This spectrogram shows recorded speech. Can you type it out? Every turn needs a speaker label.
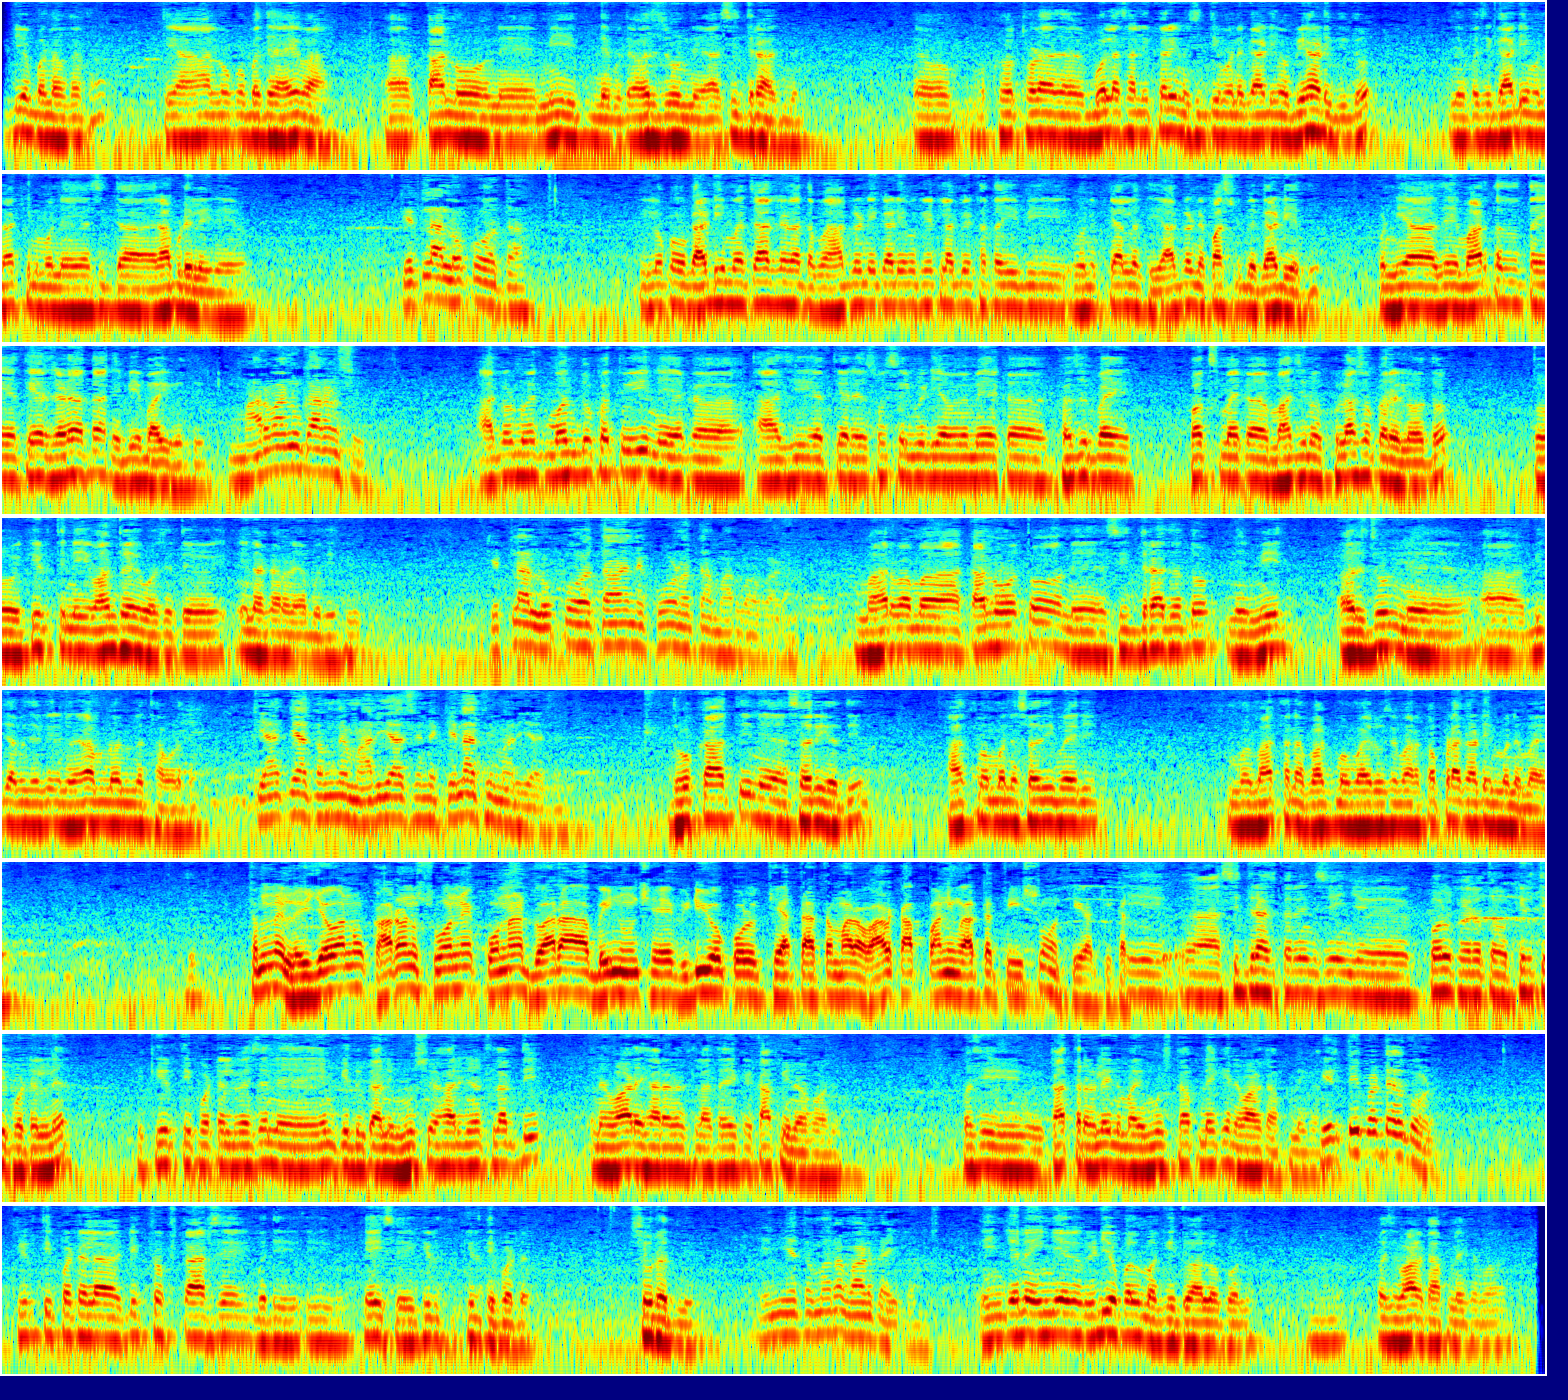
Speaker 1: Video બનાવતા હતા. ત્યાં આ લોકો બધા આવ્યા કાનો ને મીત ને બધા અર્જુન ને આ સિદ્ધરાજ ને થોડા બોલાચાલી કરીને સીધી મને ગાડીમાં બિહાડી દીધો ને પછી ગાડીમાં નાખીને મને અહીંયા સીધા રાબડે લઈને આવ્યો.
Speaker 2: કેટલા લોકો હતા?
Speaker 1: એ લોકો ગાડીમાં ચાર જણા હતા પણ આગળની ગાડીમાં કેટલા બેઠા હતા એ બી મને ખ્યાલ નથી. આગળ ને પાછળ બે ગાડી હતી. પણ ત્યાં જે મારતા હતા ત્યાં તેર જણા હતા ને બે બાયું હતી.
Speaker 2: મારવાનું કારણ શું?
Speaker 1: આગળનું એક મન દુઃખ હતું એ ને એક આ જે અત્યારે સોશિયલ મીડિયામાં મેં એક ખજૂરભાઈ પક્ષમાં એક માજીનો ખુલાસો કરેલો હતો. તો કીર્તિને વાંધો એવો છે તે એના કારણે આ બધી થયું.
Speaker 2: કેટલા લોકો હતા અને કોણ હતા મારવા વાળા
Speaker 1: મારવામાં આ કાનો હતો ને સિદ્ધરાજ હતો ને મિત અર્જુન ને આ બીજા બધા રામનંદ નથી આવડતા
Speaker 2: ક્યાં ક્યાં તમને માર્યા છે ને કેનાથી માર્યા છે?
Speaker 1: ધોકા હતી ને સરી હતી. હાથમાં મને સરી મારી. માથાના ભાગમાં માર્યું છે મારા કપડાં કાઢીને મને માર્યું.
Speaker 3: તમને લઈ જવાનું કારણ શું અને કોના દ્વારા આ બન્યું છે? વીડિયો કોલ થયા હતા તમારા વાળ કાપવાની વાત હતી શું હતી હકીકત
Speaker 1: આ સિદ્ધરાજ કરીને સિંહ જે કોલ કર્યો હતો કીર્તિ પટેલને. એ કીર્તિ પટેલ છે ને એમ કીધું કે આની મૂસે હારી નથી લાગતી અને વાળે હારા નથી લાગતા એ કે કાપી નાખવાનું. પછી કાતર લઈને મારી મૂછ કાપ નાખી ને વાળ કાપ નાખી
Speaker 2: કીર્તિ પટેલ કોણ?
Speaker 1: કીર્તિ પટેલ આ ટિકટોક સ્ટાર છે એ બધી એ કે છે કીર્તિ પટેલ. સુરતની.
Speaker 2: એની તમારા વાળ કાપ્યા.
Speaker 1: ઇન્જને ઇન્જિયન વીડિયો કોલમાં કીધું આ લોકોને. પછી વાળ કાપને છે મારા.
